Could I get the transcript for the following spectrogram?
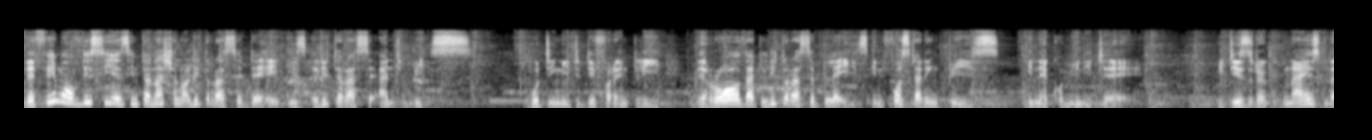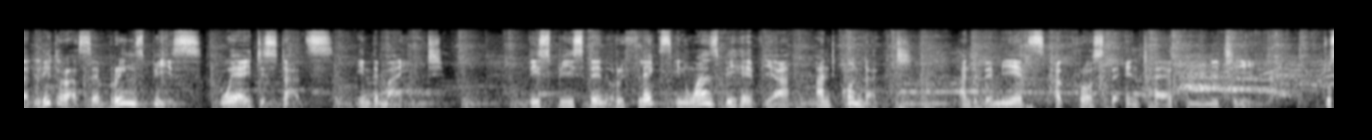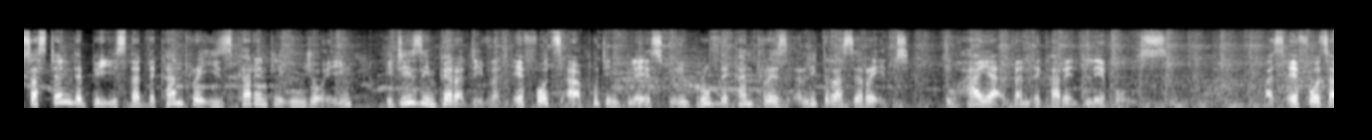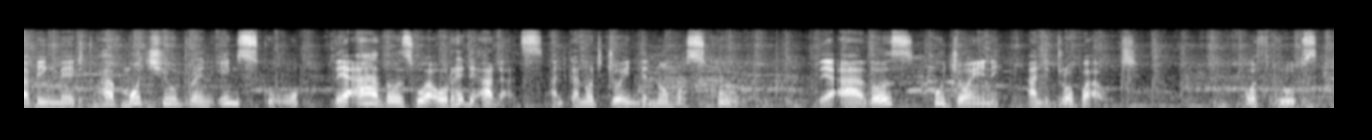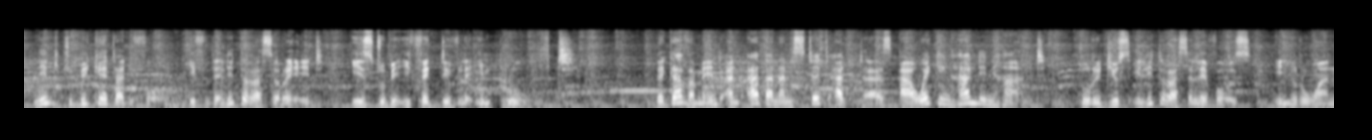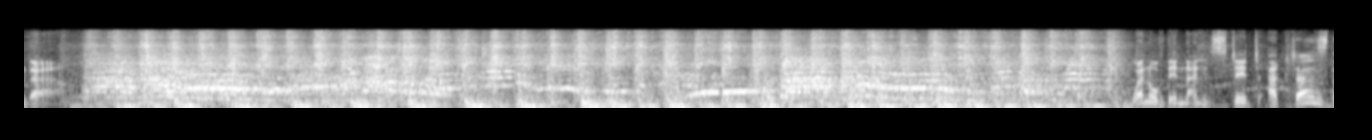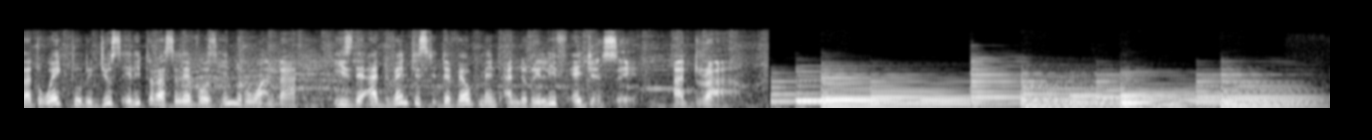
The theme of this year's International Literacy Day is Literacy and Peace. Putting it differently, the role that literacy plays in fostering peace in a community. It is recognized that literacy brings peace where it starts, in the mind. This peace then reflects in one's behavior and conduct and permeates across the entire community. To sustain the peace that the country is currently enjoying, it is imperative that efforts are put in place to improve the country's literacy rate to higher than the current levels. As efforts are being made to have more children in school, there are those who are already adults and cannot join the normal school. There are those who join and drop out. Both groups need to be catered for if the literacy rate is to be effectively improved. The government and other non state actors are working hand in hand to reduce illiteracy levels in Rwanda. One of the non state actors that work to reduce illiteracy levels in Rwanda is the Adventist Development and Relief Agency, ADRA.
